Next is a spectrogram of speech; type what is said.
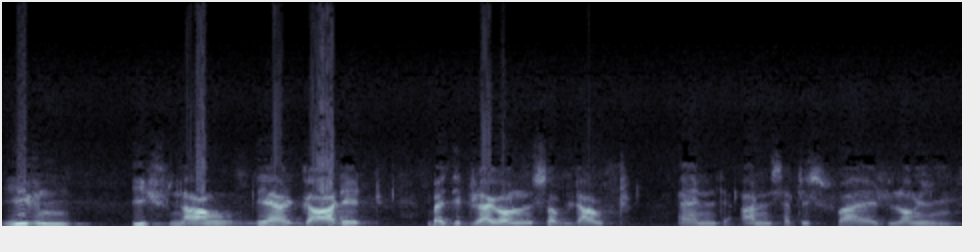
even if now they are guarded by the dragons of doubt and unsatisfied longing.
